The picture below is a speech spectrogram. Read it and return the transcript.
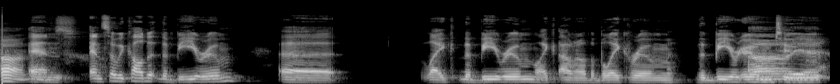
Oh, and and so we called it the B room. Uh, like the B room, like I don't know, the Blake room, the B room Oh, to yeah.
